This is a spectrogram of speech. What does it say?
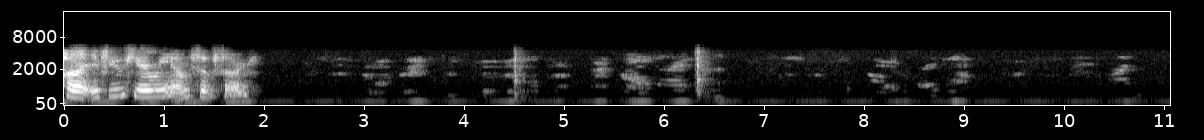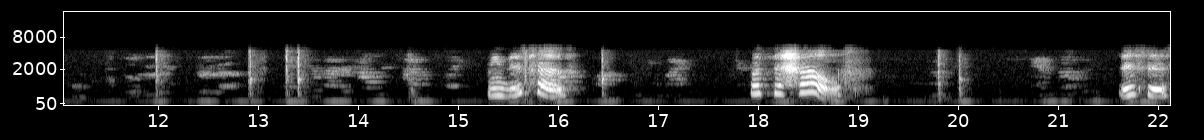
On, if you hear me, I'm so sorry. I mean, this has. What the hell? This is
